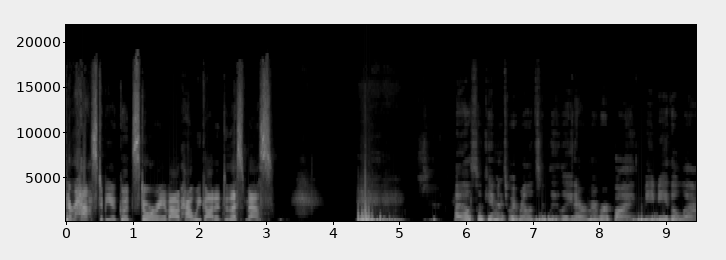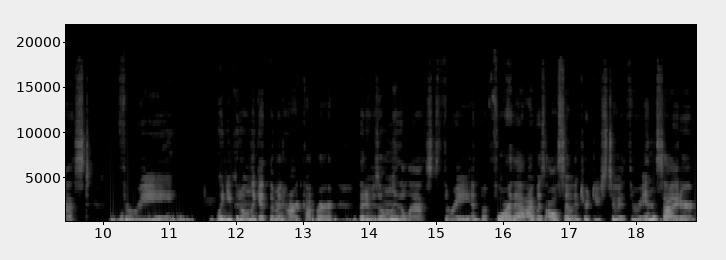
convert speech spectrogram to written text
there has to be a good story about how we got into this mess. I also came into it relatively late. I remember buying maybe the last three when you could only get them in hardcover, but it was only the last three. And before that, I was also introduced to it through Insider.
